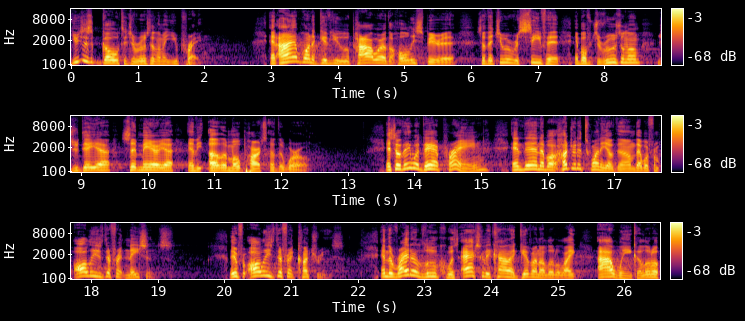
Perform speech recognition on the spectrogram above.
You just go to Jerusalem and you pray. And I am going to give you power of the Holy Spirit so that you will receive it in both Jerusalem, Judea, Samaria, and the other remote parts of the world. And so they were there praying, and then about 120 of them that were from all these different nations. They were from all these different countries. And the writer Luke was actually kind of given a little like eye wink, a little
